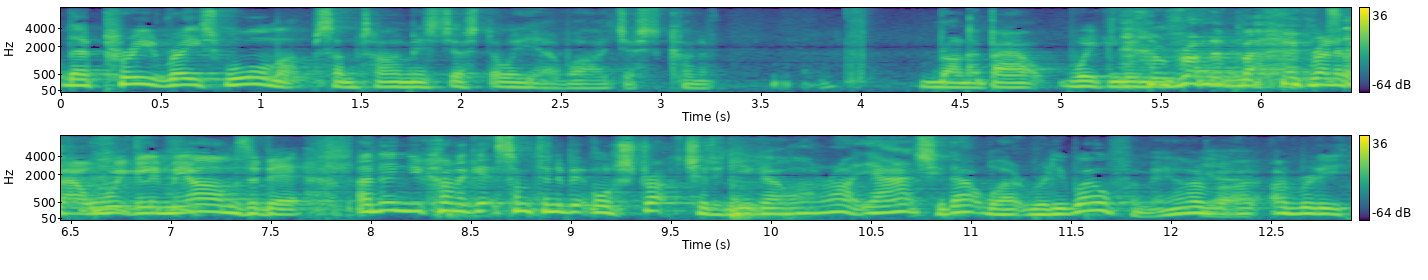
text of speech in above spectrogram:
their pre race warm up sometimes is just oh yeah, well I just kind of run about wiggling Run about. run about wiggling my arms a bit and then you kind of get something a bit more structured and you go all right yeah actually that worked really well for me I, Yeah. I, I really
